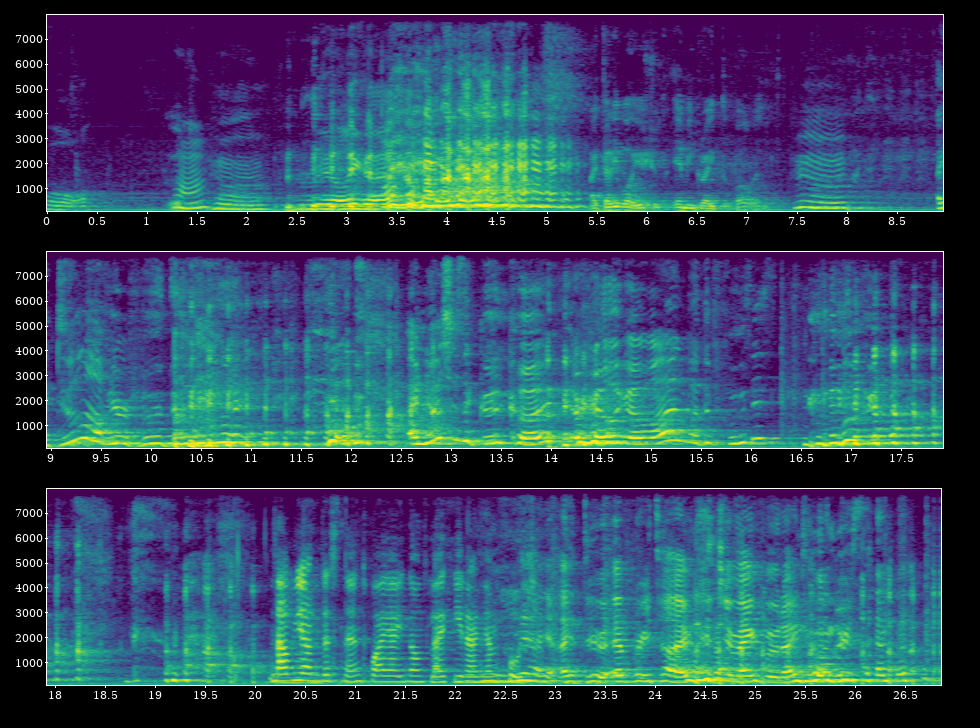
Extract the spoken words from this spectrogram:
Cool. Good. Really hmm. hmm. good. I tell you what, you should emigrate to Poland. Hmm. I do love your food. I know she's a good cook, a really good one, but the food is Now you understand why I don't like Iranian food. Yeah, yeah, I do. Every time that you make food, I do understand.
